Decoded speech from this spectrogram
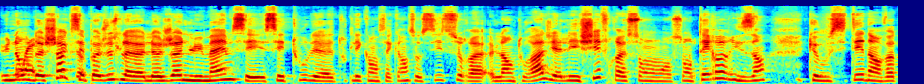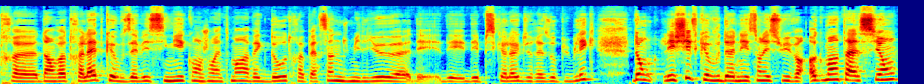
Une onde Ouais, de choc, c'est pas juste le, le jeune lui-même, c'est c'est tout le- toutes les conséquences aussi sur euh, l'entourage. Les chiffres sont, sont terrorisants que vous citez dans votre euh, dans votre lettre que vous avez signée conjointement avec d'autres personnes du milieu euh, des, des, des psychologues du réseau public. Donc, les chiffres que vous donnez sont les suivants augmentation.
